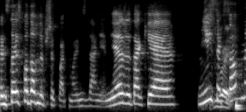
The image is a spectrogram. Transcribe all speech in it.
Więc to jest podobny przykład moim zdaniem, nie? Że takie Mniej Słuchaj, seksowne,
